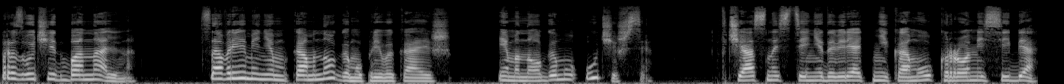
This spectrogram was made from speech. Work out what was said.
прозвучит банально. Со временем ко многому привыкаешь и многому учишься. В частности, не доверять никому, кроме себя.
